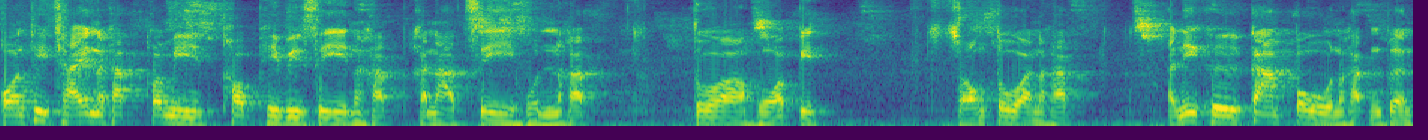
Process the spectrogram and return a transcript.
กรณ์ที่ใช้นะครับก็มีท่อ PVC นะครับขนาด 4 หุ่นนะครับ ตัวหัวปิด 2ตัวนะครับ อันนี้คือก้ามปูนะครับเพื่อน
